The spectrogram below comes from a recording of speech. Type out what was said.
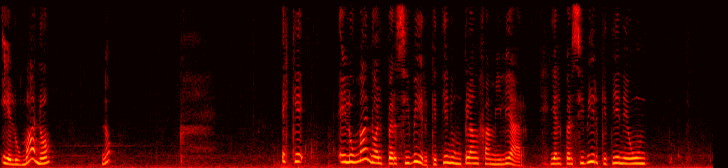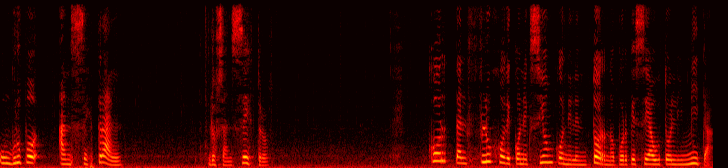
Y el humano, ¿no? Es que el humano al percibir que tiene un clan familiar y al percibir que tiene un, un grupo ancestral, los ancestros, corta el flujo de conexión con el entorno porque se autolimita.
